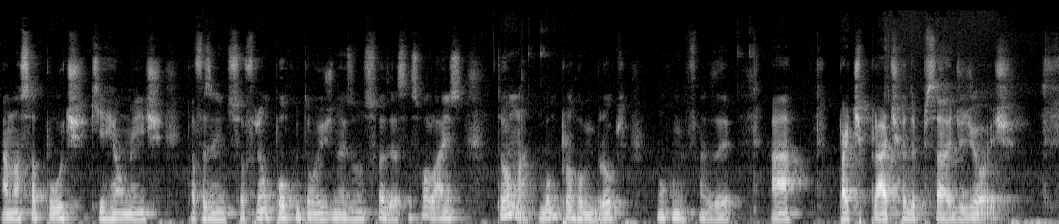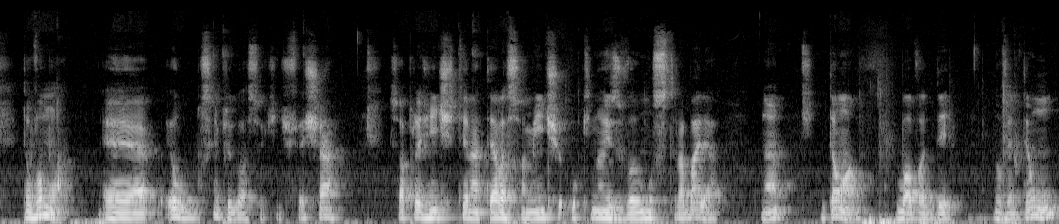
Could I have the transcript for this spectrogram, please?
a nossa put que realmente está fazendo a gente sofrer um pouco, então hoje nós vamos fazer essas rolagens. Então vamos lá, vamos para o home broker, vamos fazer a parte prática do episódio de hoje. Então vamos lá. É, eu sempre gosto aqui de fechar só para a gente ter na tela somente o que nós vamos trabalhar. Né? Então, ó, BOVA D91,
